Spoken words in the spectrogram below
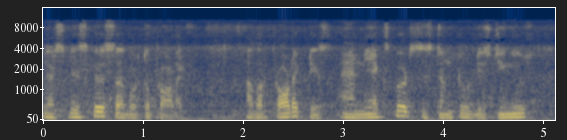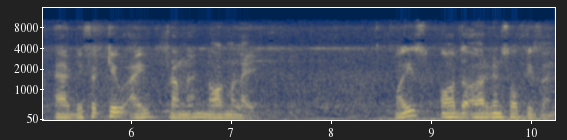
Let's discuss about the product. Our product is an expert system to distinguish a defective eye from a normal eye. Eyes are the organs of vision.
